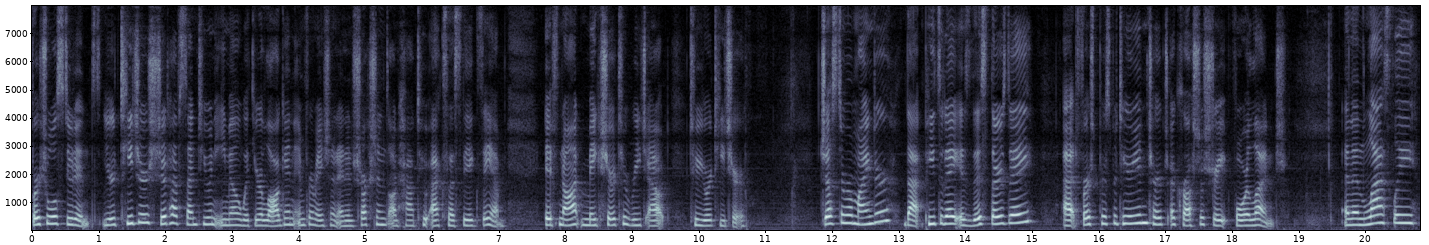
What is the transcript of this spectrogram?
Virtual students, your teachers should have sent you an email with your login information and instructions on how to access the exam. If not, make sure to reach out to your teacher. Just a reminder that Pizza Day is this Thursday at First Presbyterian Church across the street for lunch. And then lastly,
